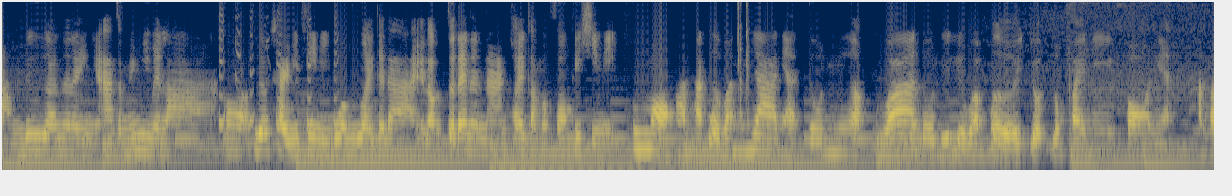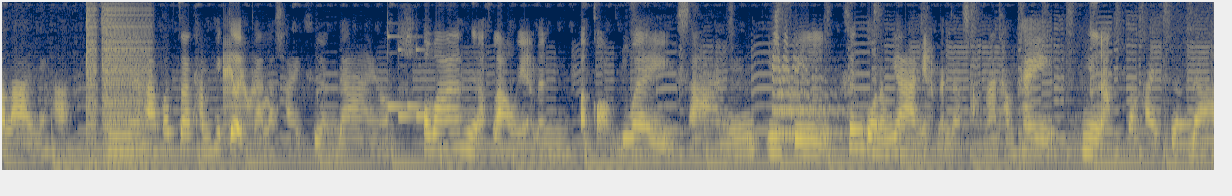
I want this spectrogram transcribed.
3 เดือนอะไรอย่างเงี้ยอาจจะไม่มีเวลาก็เลือกใช้วิธีนี้ร่วมด้วยก็ได้ เราจะได้นานๆ ค่อยกลับมาฟอกที่คลินิก คุณหมอคะถ้าเกิดว่าน้ำยาเนี่ยโดนเหงือกหรือว่าโดนลิ้นหรือว่าเผลอหยดลงไปในคอเนี่ยอันตรายไหมคะ นี้นะคะก็จะทำให้เกิดการระคายเคืองได้เนาะเพราะว่าเหงือกเราเนี่ยมันประกอบด้วยสารอินทรีย์ซึ่งตัวน้ำยาเนี่ยมันจะสามารถทำให้เหงือกระคายเคืองได้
